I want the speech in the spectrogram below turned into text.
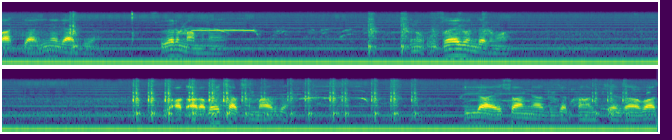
Bak ya yine geldi ya. Süverim ben buna ya. Bunu uzaya gönderirim ha. Ad arabaya çarpsın bari de. İlla Esam yazdıracak bana bir kere daha bak.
